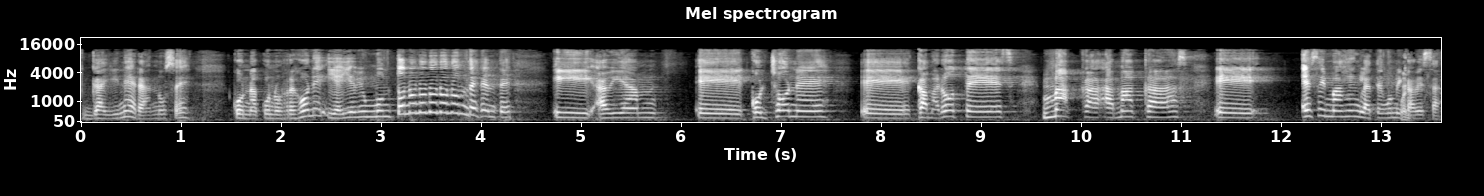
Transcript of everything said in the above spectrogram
gallinera, no sé, con, con los rejones y ahí había un montón, no, no, no, no, no de gente y habían eh, colchones, eh, camarotes, maca, hamacas, eh, esa imagen la tengo en mi cabeza.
